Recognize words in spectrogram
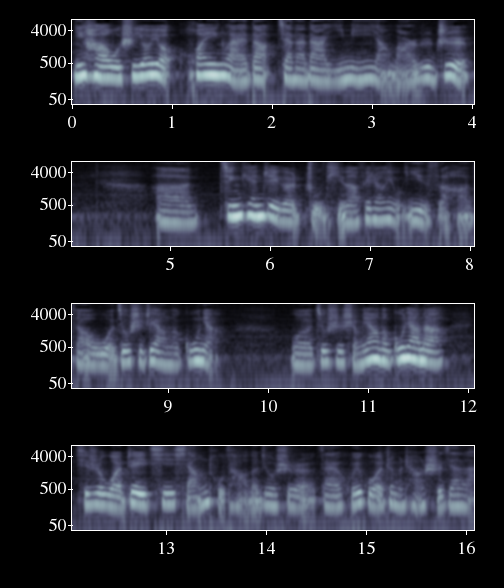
你好，我是悠悠，欢迎来到加拿大移民养娃日志。啊，今天这个主题呢非常有意思哈，叫我就是这样的姑娘。我就是什么样的姑娘呢？其实我这一期想吐槽的就是在回国这么长时间来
